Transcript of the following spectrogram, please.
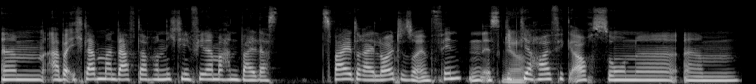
Ähm, aber ich glaube, man darf davon nicht den Fehler machen, weil das zwei, drei Leute so empfinden. Es gibt Ja. ja, häufig auch so eine, ähm,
